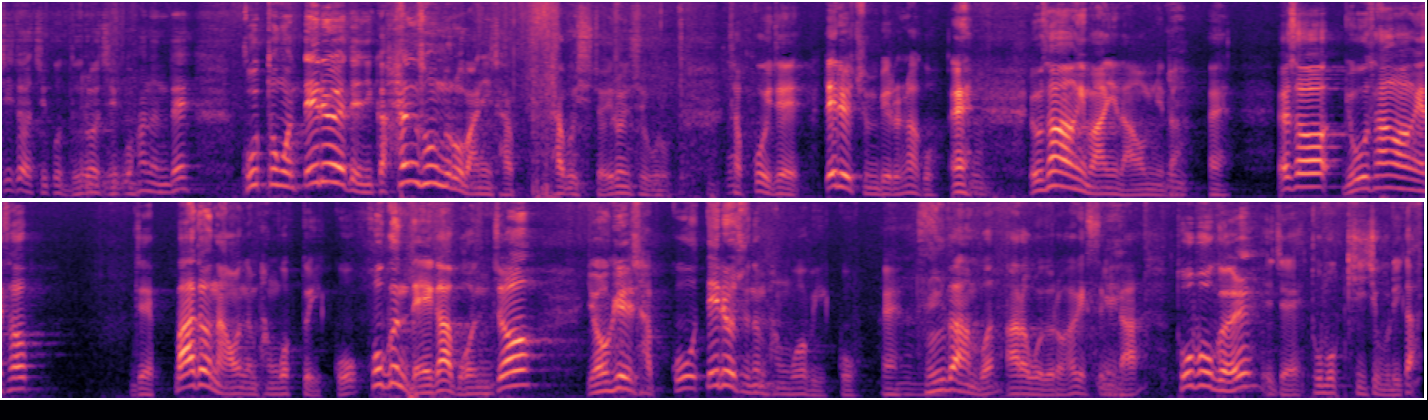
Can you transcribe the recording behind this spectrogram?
찢어지고 늘어지고 하는데 보통은 때려야 되니까 한 손으로 많이 잡, 잡으시죠. 이런 식으로. 잡고 이제 때릴 준비를 하고. 예. 요 상황이 많이 나옵니다. 예. 그래서 요 상황에서 이제 빠져나오는 방법도 있고 혹은 내가 먼저 여길 잡고 때려주는 방법이 있고 둘다 한번 알아보도록 하겠습니다. 도복을 이제 도복 기지 우리가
